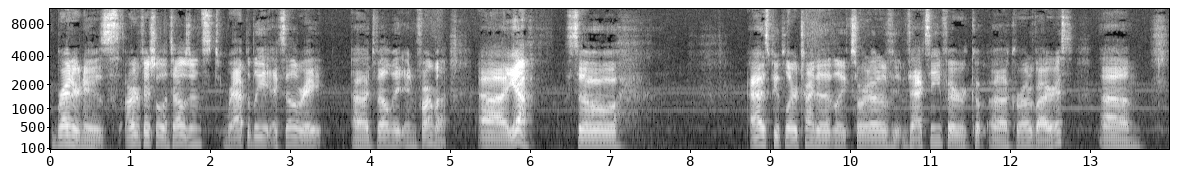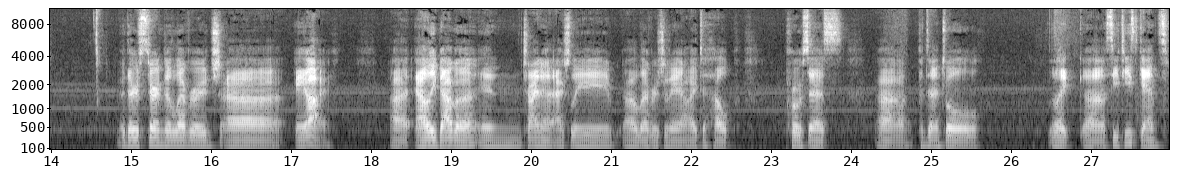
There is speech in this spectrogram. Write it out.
brighter news. Artificial intelligence rapidly accelerate uh, development in pharma. Uh, yeah. So as people are trying to like sort out a vaccine for uh, coronavirus, um, they're starting to leverage uh, AI. Uh, Alibaba in China actually uh, leveraged an AI to help process uh, potential like uh, CT scans,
